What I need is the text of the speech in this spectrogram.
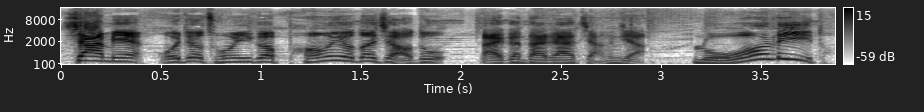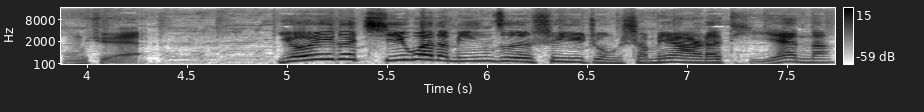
下面我就从一个朋友的角度来跟大家讲讲萝莉同学有一个奇怪的名字是一种什么样的体验呢？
